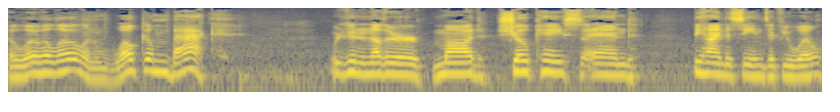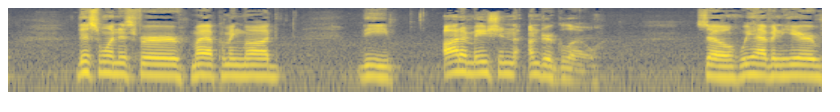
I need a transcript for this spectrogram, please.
Hello, hello, and welcome back. We're doing another mod showcase and behind the scenes, if you will. This one is for my upcoming mod, the Automation Underglow. So we have in here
